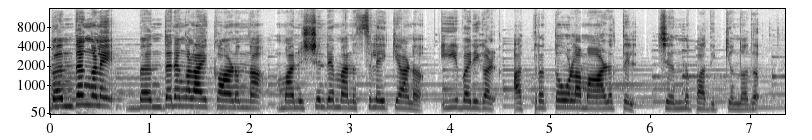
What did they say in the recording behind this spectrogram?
ബന്ധങ്ങളെ ബന്ധനങ്ങളായി കാണുന്ന മനുഷ്യന്റെ മനസ്സിലേക്കാണ് ഈ വരികൾ അത്രത്തോളം ആഴത്തിൽ ചെന്ന് പതിക്കുന്നത്.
